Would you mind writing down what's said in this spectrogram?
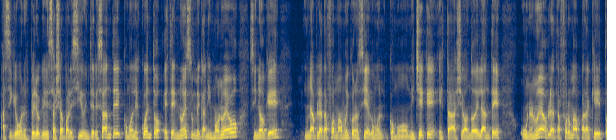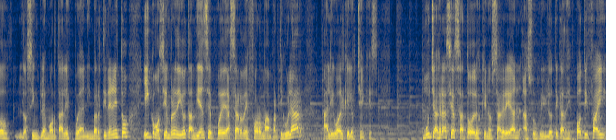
Así que bueno, espero que les haya parecido interesante. Como les cuento, este no es un mecanismo nuevo, sino que una plataforma muy conocida como, como Mi Cheque está llevando adelante una nueva plataforma para que todos los simples mortales puedan invertir en esto. Y como siempre digo, también se puede hacer de forma particular, al igual que los cheques. Muchas gracias a todos los que nos agregan a sus bibliotecas de Spotify,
